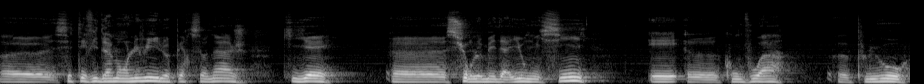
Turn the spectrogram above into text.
euh, c'est évidemment lui le personnage qui est euh, sur le médaillon ici et euh, qu'on voit plus haut,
